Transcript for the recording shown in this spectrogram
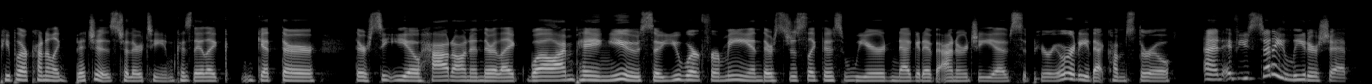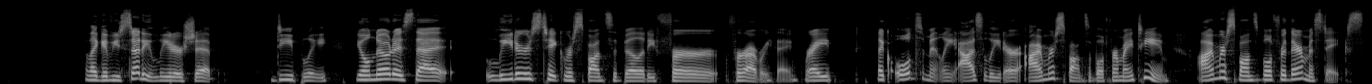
people are kind of like bitches to their team because they like get their their CEO hat on and they're like, "Well, I'm paying you, so you work for me." And there's just like this weird negative energy of superiority that comes through. And if you study leadership, like if you study leadership deeply, you'll notice that leaders take responsibility for for everything, right? Like ultimately as a leader, I'm responsible for my team. I'm responsible for their mistakes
